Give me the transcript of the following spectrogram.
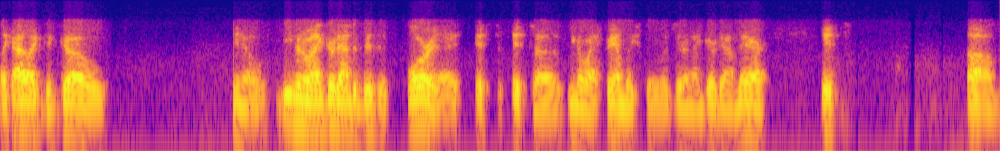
Like I like to go, you know, even when I go down to visit Florida, it's it's a uh, you know my family still lives there, and I go down there. It's um,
